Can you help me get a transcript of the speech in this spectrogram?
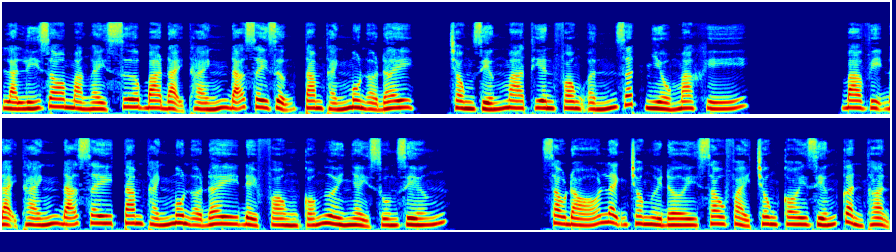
là lý do mà ngày xưa ba đại thánh đã xây dựng tam thánh môn ở đây, trong giếng ma thiên phong ấn rất nhiều ma khí. Ba vị đại thánh đã xây tam thánh môn ở đây để phòng có người nhảy xuống giếng. Sau đó lệnh cho người đời sau phải trông coi giếng cẩn thận,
